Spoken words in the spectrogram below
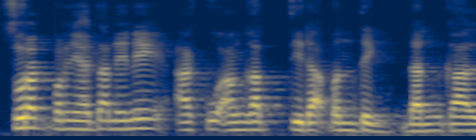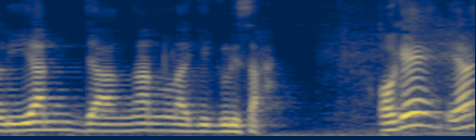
surat pernyataan ini aku anggap tidak penting dan kalian jangan lagi gelisah. Oke ya,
